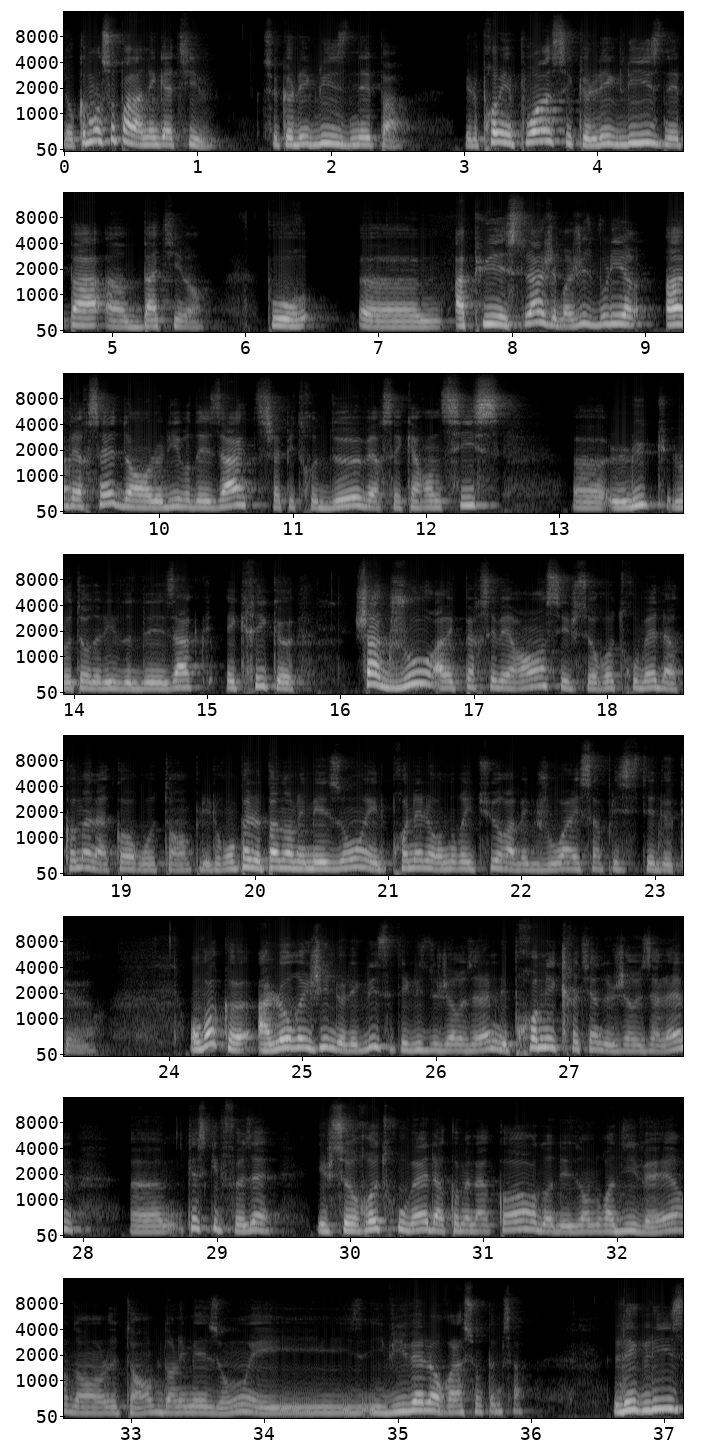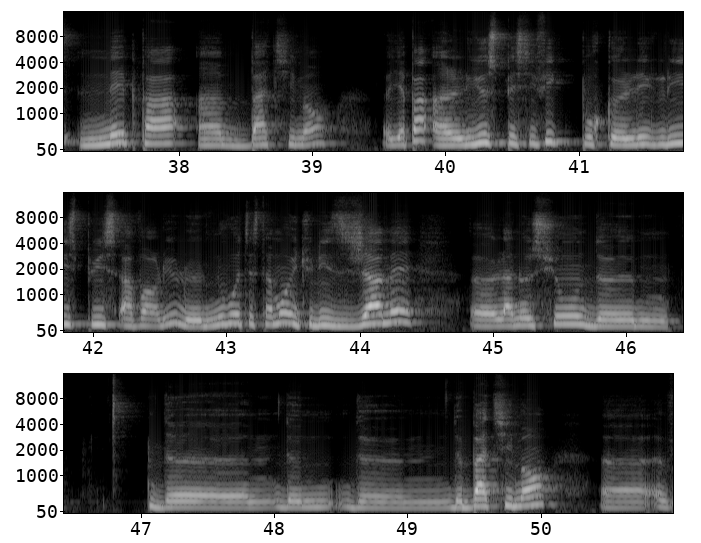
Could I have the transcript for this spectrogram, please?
Donc commençons par la négative, ce que l'Église n'est pas. Et le premier point, c'est que l'Église n'est pas un bâtiment. Pour euh, appuyer cela, j'aimerais juste vous lire un verset dans le livre des Actes, chapitre 2, verset 46. Euh, Luc, l'auteur du livre des Actes, écrit que chaque jour, avec persévérance, ils se retrouvaient d'un commun accord au temple. Ils rompaient le pain dans les maisons et ils prenaient leur nourriture avec joie et simplicité de cœur. On voit qu'à l'origine de l'Église, cette Église de Jérusalem, les premiers chrétiens de Jérusalem, euh, qu'est-ce qu'ils faisaient? Ils se retrouvaient d'un commun accord dans des endroits divers, dans le temple, dans les maisons, et ils, vivaient leur relation comme ça. L'Église n'est pas un bâtiment, il n'y a pas un lieu spécifique pour que l'Église puisse avoir lieu. Le Nouveau Testament n'utilise jamais euh, la notion de, de, de, bâtiment. Euh,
